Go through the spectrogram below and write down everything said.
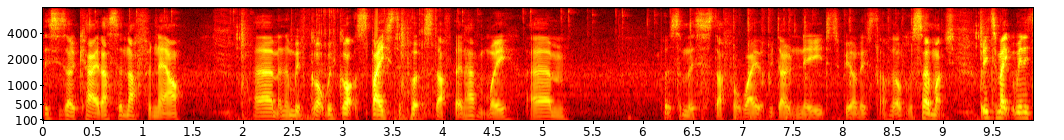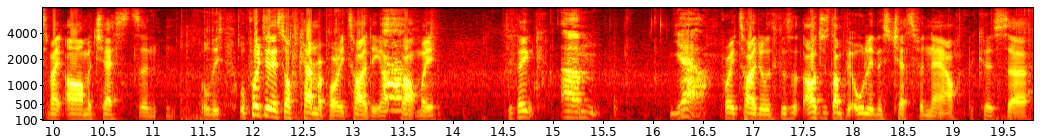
this is okay. That's enough for now. Um, and then we've got we've got space to put stuff then, haven't we? Um, put some of this stuff away that we don't need. To be honest, I've, got so much. We need to make we need to make armor chests and all these. We'll probably do this off camera, probably tidying up, can't we? Do you think? Um. Yeah. Probably tidy all this because I'll just dump it all in this chest for now because uh,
